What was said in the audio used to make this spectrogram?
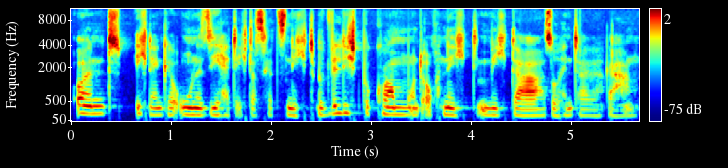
Und ich denke, ohne sie hätte ich das jetzt nicht bewilligt bekommen und auch nicht mich da so hintergehangen.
